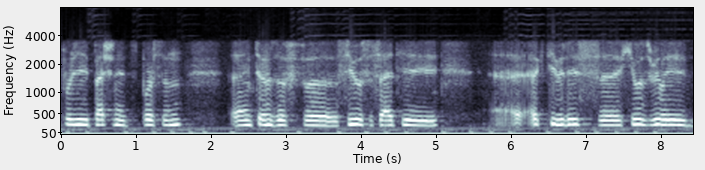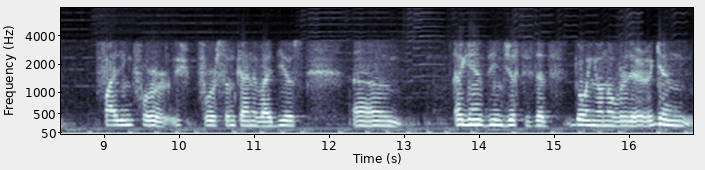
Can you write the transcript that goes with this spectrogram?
pretty passionate person uh, in terms of uh, civil society uh, activities. Uh, he was really fighting for for some kind of ideas um, against the injustice that's going on over there. Again,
